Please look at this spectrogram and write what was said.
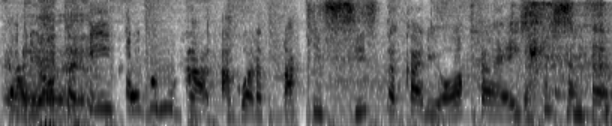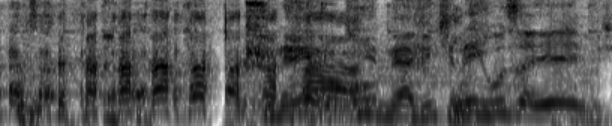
Carioca É. tem em todo lugar. Agora, taxista carioca é específico. Nem aqui, né? A gente nem usa eles.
